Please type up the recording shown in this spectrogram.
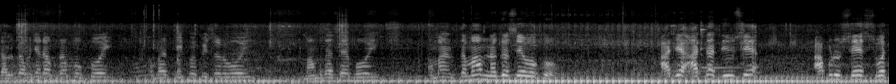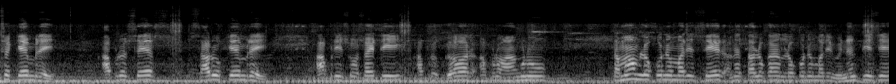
તાલુકા પંચાયતના પ્રમુખ હોય, અમારા ચીફ ઓફિસર હોય મામદા સાહેબ હોય, અમારા તમામ નગરસેવકો આજે આજના દિવસે આપણું શહેર સ્વચ્છ કેમ રહે? આપણું શહેર સારું કેમ રહે? આપણી સોસાયટી, આપણું ઘર, આપણું આંગણું, તમામ લોકોને મારી શહેર અને તાલુકાના લોકોને મારી વિનંતી છે.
